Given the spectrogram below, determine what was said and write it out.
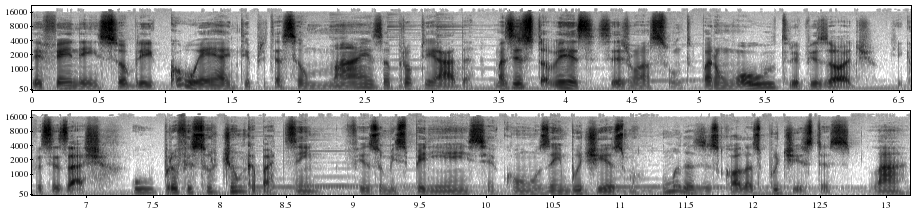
defendem sobre qual é a interpretação mais apropriada, mas isso talvez seja um assunto para um outro episódio. O que vocês acham? O professor John Kabat-Zinn fez uma experiência com o Zen Budismo, uma das escolas budistas. Lá,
